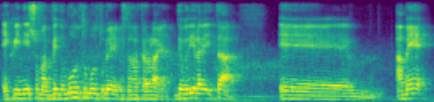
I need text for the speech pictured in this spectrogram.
e quindi insomma vedo molto molto bene questa North Carolina. Devo dire la verità, ehm, a me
